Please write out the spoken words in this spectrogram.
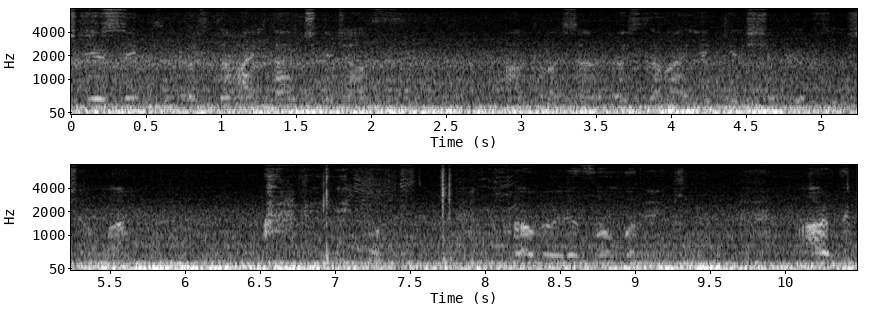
Çıkacağız. girdik. Österreich'ten çıkacağız. Arkadaşlar Österreich'e giriş yapıyoruz inşallah. Bura böyle sallanıyor ki. Artık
